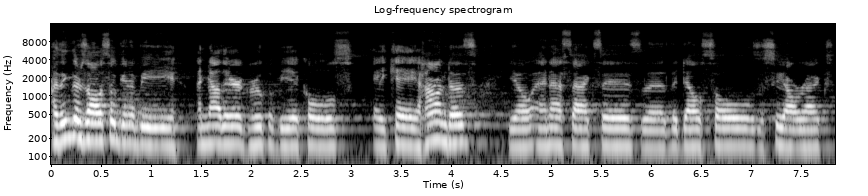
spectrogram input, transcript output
I think there's also going to be another group of vehicles, aka Hondas, you know, NSXs, the, the Del Sols, the CRX,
